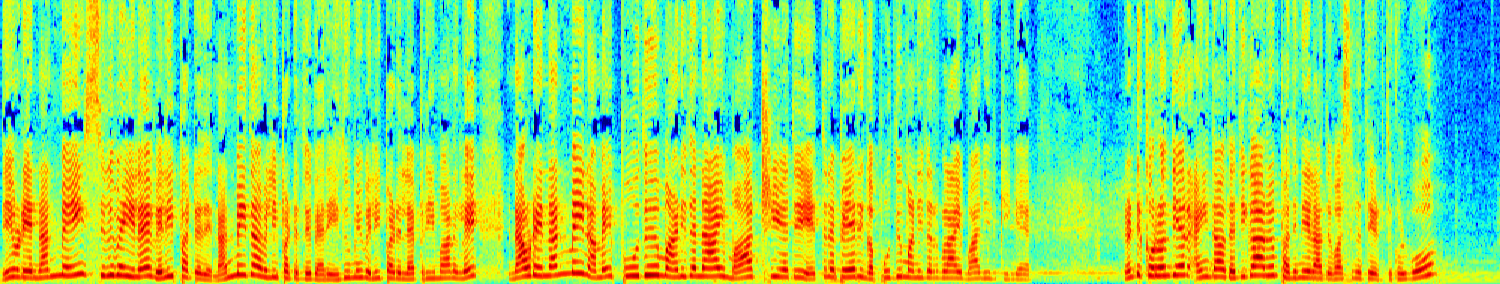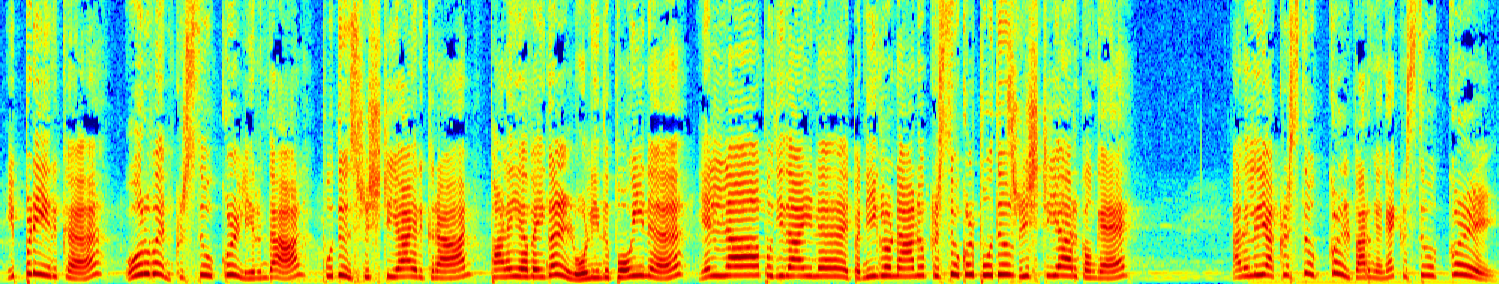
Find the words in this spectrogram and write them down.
தேவனுடைய நன்மை சிலுவையில வெளிப்பட்டது. நன்மை தான் வெளிப்பட்டது. வேற எதுவுமே வெளிப்படல. பிரியமானங்களே நம்முடைய நன்மை நம்மை புது மனிதனாய் மாற்றியது. எத்தனை பேர் இங்க புது மனிதர்களாய் மாறி இருக்கீங்க ரெண்டு குழந்தையர் ஐந்தாவது அதிகாரம் பதினேழாவது வசனத்தை எடுத்துக்கொள்வோம். இப்படி இருக்க ஒருவன் கிறிஸ்துவுக்குள் இருந்தால் புது சிருஷ்டியா இருக்கிறான். பழையவைகள் ஒளிந்து போயின. எல்லா புதிதாயின. இப்ப நீங்களும் நானும் கிறிஸ்துவுக்குள் புது சிருஷ்டியா இருக்கோங்க. அல்லையா கிறிஸ்துவுக்குள் பாருங்க கிறிஸ்துவுக்குள்.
